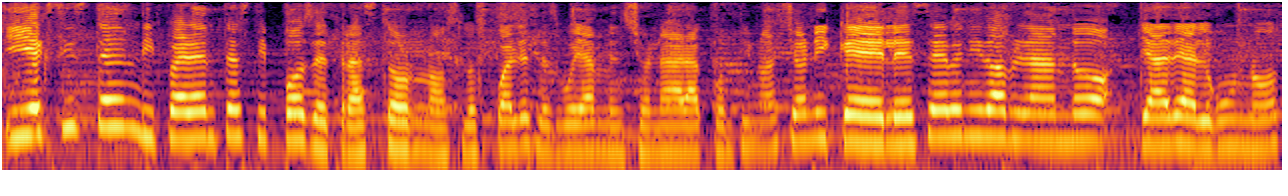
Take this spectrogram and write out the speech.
Y existen diferentes tipos de trastornos, los cuales les voy a mencionar a continuación y que les he venido hablando ya de algunos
